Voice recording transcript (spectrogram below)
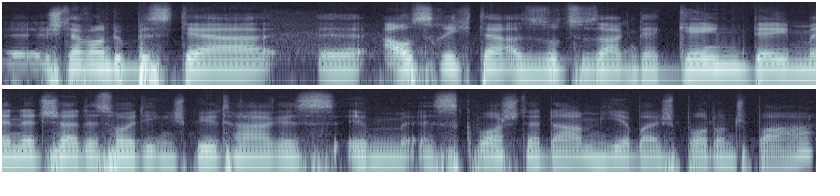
Äh, Stefan, du bist der äh, Ausrichter, also sozusagen der Game Day Manager des heutigen Spieltages im äh, Squash der Damen hier bei Sport und Spar.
